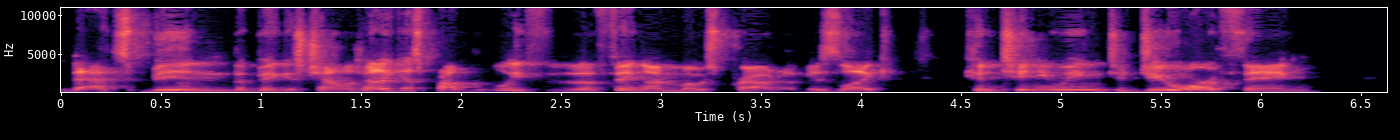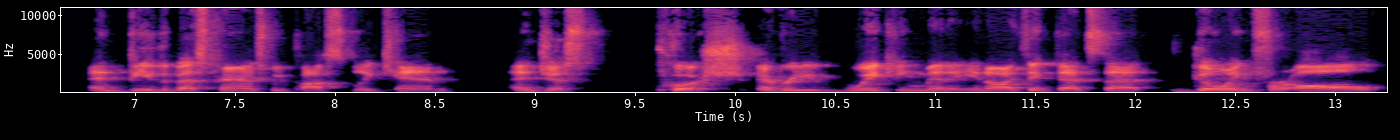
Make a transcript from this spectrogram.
that's been the biggest challenge. And I guess probably the thing I'm most proud of is like continuing to do our thing and be the best parents we possibly can and just push every waking minute. You know, I think that's that going for all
